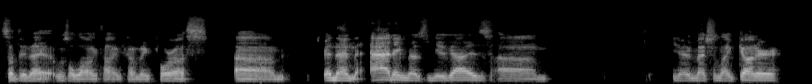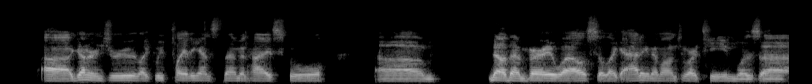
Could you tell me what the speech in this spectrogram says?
something that was a long time coming for us. Um, and then adding those new guys, um, you know, you mentioned like Gunner, uh, Gunner and Drew, like we played against them in high school, um, know them very well. So like adding them onto our team was, uh,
